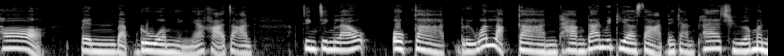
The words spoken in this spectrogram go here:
ท่อ เป็นแบบรวมอย่างเงี้ยค่ะอาจารย์ จริง ๆ แล้วโอกาสหรือว่าหลักการทางด้านวิทยาศาสตร์ในการแพร่เชื้อมัน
